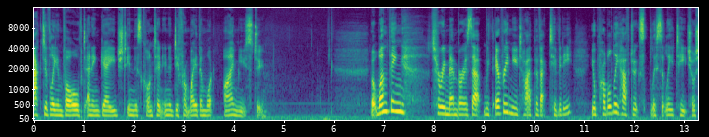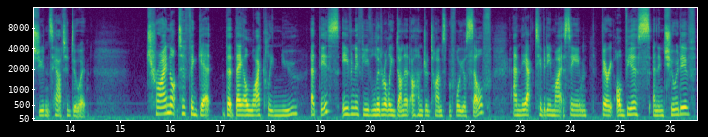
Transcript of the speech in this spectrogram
actively involved and engaged in this content in a different way than what I'm used to. But one thing to remember is that with every new type of activity, you'll probably have to explicitly teach your students how to do it. Try not to forget that they are likely new at this, even if you've literally done it a hundred times before yourself and the activity might seem very obvious and intuitive.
